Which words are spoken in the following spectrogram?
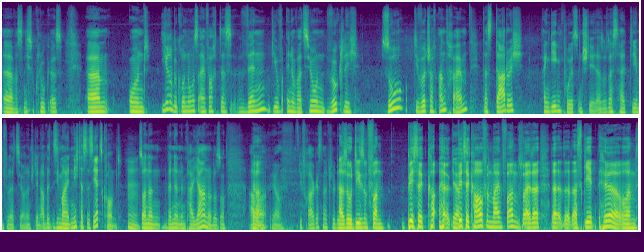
äh, was nicht so klug ist. Ähm, und ihre Begründung ist einfach, dass wenn die Innovationen wirklich so die Wirtschaft antreiben, dass dadurch ein Gegenpuls entsteht, also dass halt die Inflation entsteht. Aber sie meint nicht, dass es jetzt kommt, Mhm. sondern wenn dann in ein paar Jahren oder so. Aber ja, die Frage ist natürlich. Also diesen Fund bitte, ka äh, Ja. bitte kaufen mein Fund, weil da, da, da, das geht höher und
